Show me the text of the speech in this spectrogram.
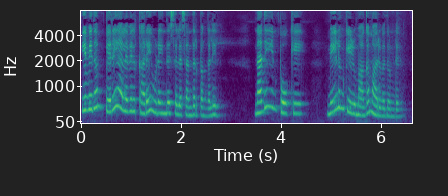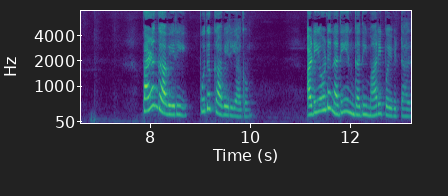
இவ்விதம் பெரிய அளவில் கரை உடைந்த சில சந்தர்ப்பங்களில் நதியின் போக்கே மேலும் கீழுமாக மாறுவதுண்டு. பழங்காவேரி புது காவேரியாகும் அடியோடு நதியின் கதி மாறிப்போய்விட்டால்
